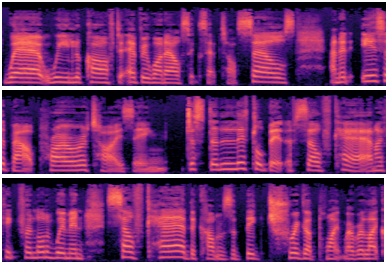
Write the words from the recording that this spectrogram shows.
where we look after everyone else except ourselves. And it is about prioritizing just a little bit of self care. And I think for a lot of women, self care becomes a big trigger point where we're like,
